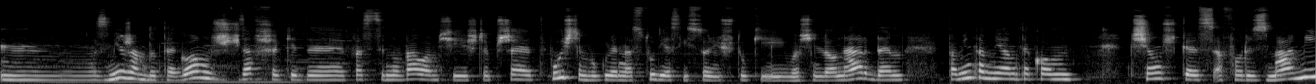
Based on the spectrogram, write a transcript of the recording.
mm, zmierzam do tego, że zawsze, kiedy fascynowałam się jeszcze przed pójściem w ogóle na studia z historii sztuki właśnie Leonardem, pamiętam, miałam taką książkę z aforyzmami.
